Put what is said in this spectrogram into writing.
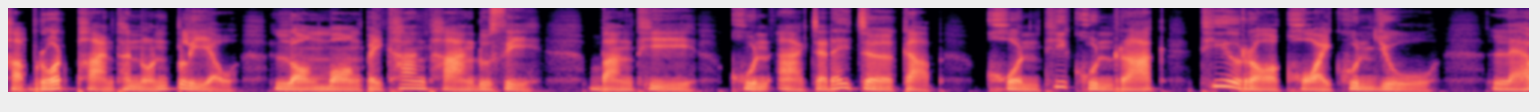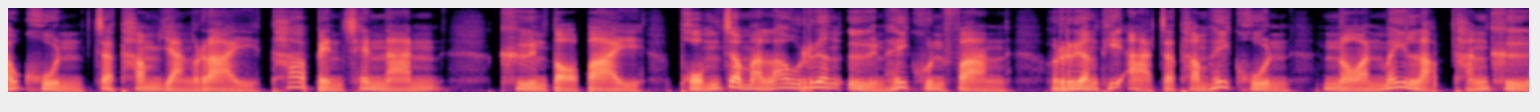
ขับรถผ่านถนนเปลี่ยว ลองมองไปข้างทางดูสิ บางทีคุณอาจจะได้เจอกับ คนที่คุณรักที่รอคอยคุณอยู่ แล้วคุณจะทำอย่างไร ถ้าเป็นเช่นนั้น คืนต่อไป ผมจะมาเล่าเรื่องอื่นให้คุณฟัง เรื่องที่อาจจะทำให้คุณนอนไม่หลับทั้งคืน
